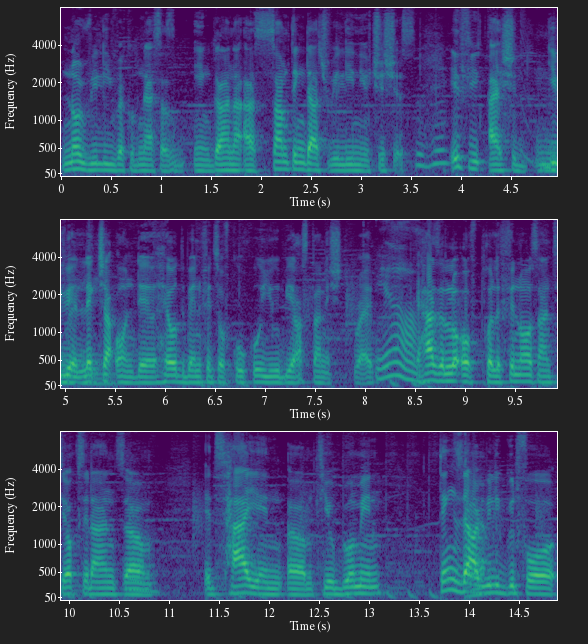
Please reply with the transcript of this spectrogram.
not really recognized as in Ghana as something that's really nutritious. Mm-hmm. If you, I should give you a lecture on the health benefits of cocoa, you'll be astonished, right? Yeah. It has a lot of polyphenols, antioxidants. Um, It's high in um, theobromine, things that are really good for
